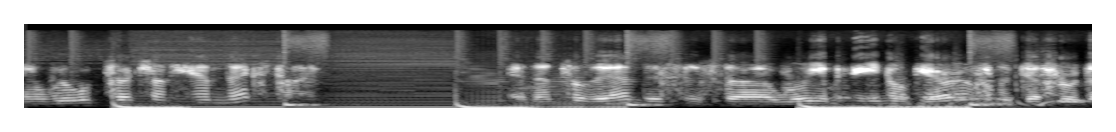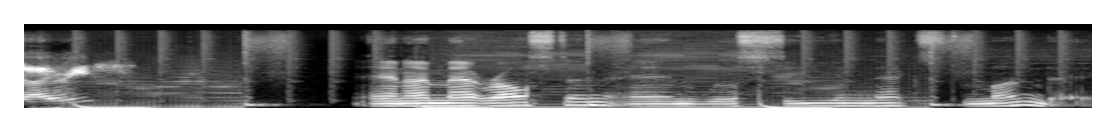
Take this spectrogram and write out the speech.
and we'll touch on him next time. And until then, this is uh, William A. Noguera from the Death Row Diaries. And I'm Matt Ralston, and we'll see you next Monday.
